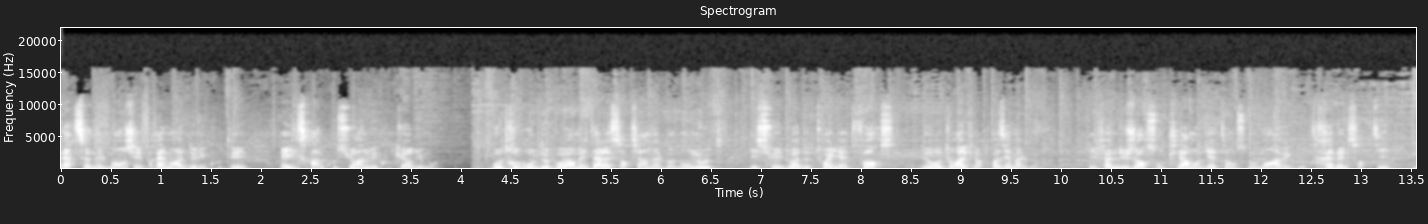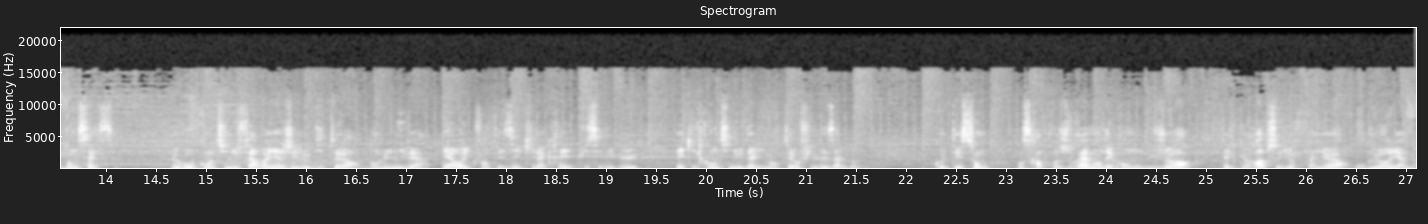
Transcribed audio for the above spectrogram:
Personnellement, j'ai vraiment hâte de l'écouter, et il sera à coup sûr un de mes coups de cœur du mois. Autre groupe de power metal à sortir un album en août, les Suédois de Twilight Force, de retour avec leur troisième album. Les fans du genre sont clairement gâtés en ce moment avec de très belles sorties, dont celle-ci. Le groupe continue de faire voyager l'auditeur dans l'univers Heroic Fantasy qu'il a créé depuis ses débuts et qu'il continue d'alimenter au fil des albums. Côté son, on se rapproche vraiment des grands noms du genre, tels que Rhapsody of Fire ou Glory Hammer.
